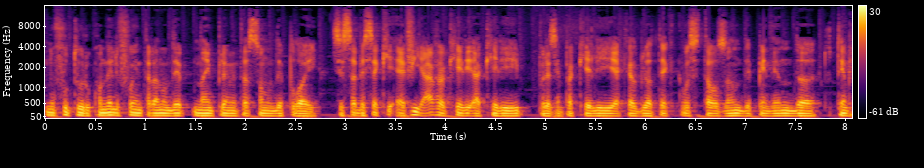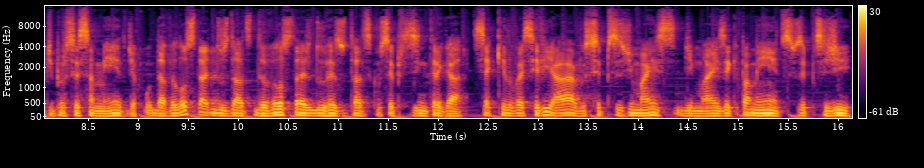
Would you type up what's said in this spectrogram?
no, futuro, quando ele for entrar de, na implementação no deploy, você saber se é viável aquele, aquele por exemplo, aquele, aquela biblioteca que você está usando, dependendo da, do tempo de processamento, de, da velocidade dos dados, da velocidade dos resultados que você precisa entregar, se aquilo vai ser viável, se você precisa de mais, de mais equipamentos, se você precisa de,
